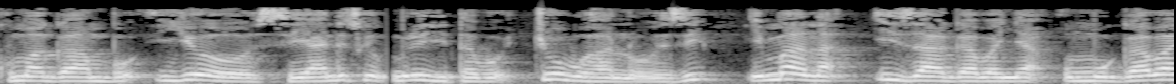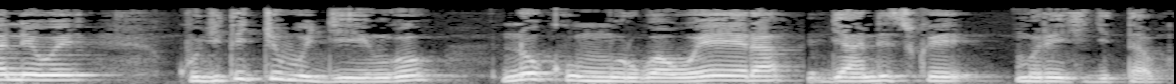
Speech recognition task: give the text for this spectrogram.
ku magambo yose yanditswe muri iki gitabo cy'ubuhanuzi imana izagabanya umugabane we ku giti cy'ubugingo no ku murwa wera byanditswe muri iki gitabo.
